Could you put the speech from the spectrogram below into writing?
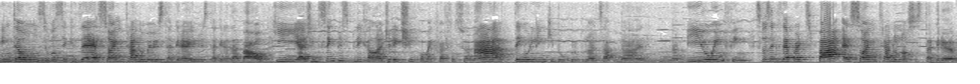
Então, se você quiser, é só entrar no meu Instagram e no Instagram da Val, que a gente sempre explica lá direitinho como é que vai funcionar. Tem o link do grupo no WhatsApp na, na bio, enfim. Se você quiser participar, é só entrar no nosso Instagram.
